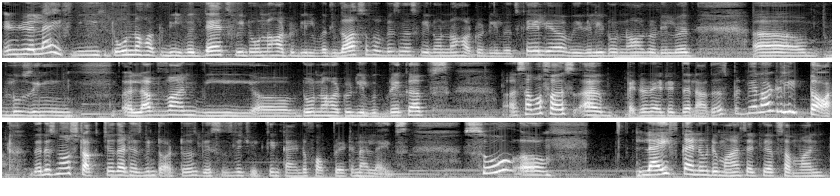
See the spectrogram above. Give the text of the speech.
in real life we don't know how to deal with death. We don't know how to deal with loss of a business. We don't know how to deal with failure. We really don't know how to deal with uh, losing a loved one. We uh, don't know how to deal with breakups. Uh, some of us are better at it than others but we are not really taught. There is no structure that has been taught to us basis which we can kind of operate in our lives. So um, life kind of demands that we have someone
